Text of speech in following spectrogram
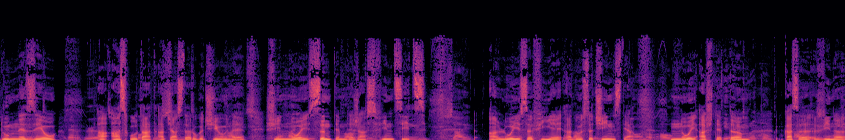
Dumnezeu a ascultat această rugăciune și noi suntem deja sfințiți a Lui să fie adusă cinstea. Noi așteptăm ca să vină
